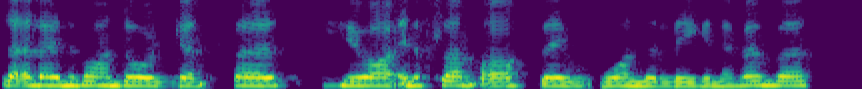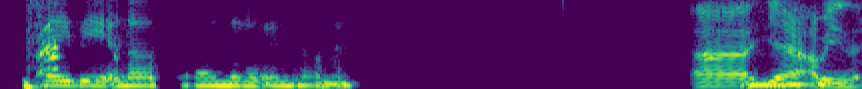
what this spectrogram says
let alone the barn door against Spurs, who are in a slump after they won the league in November. Maybe another 9 incoming. Uh, yeah, I mean,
